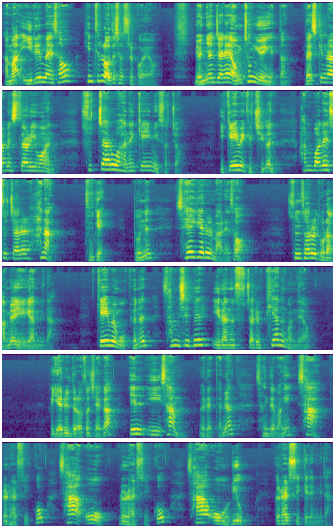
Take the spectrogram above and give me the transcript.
아마 이름에서 힌트를 얻으셨을 거예요. 몇 년 전에 엄청 유행했던 베스킨 라빈스 31 숫자로 하는 게임이 있었죠. 이 게임의 규칙은 한 번에 숫자를 하나, 두 개 또는 세 개를 말해서 순서를 돌아가며 얘기합니다. 게임의 목표는 30일이라는 숫자를 피하는 건데요. 예를 들어서 제가 1, 2, 3을 했다면 상대방이 4를 할 수 있고 4, 5를 할 수 있고 4, 5, 6을 할 수 있게 됩니다.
